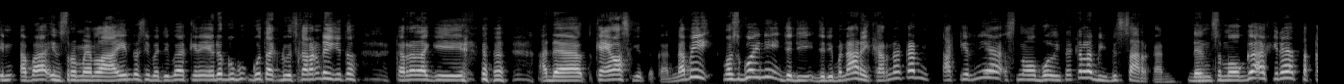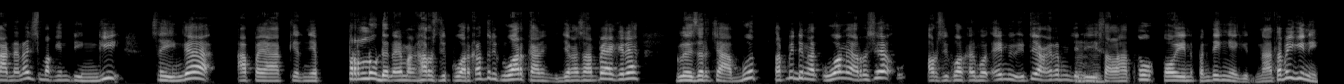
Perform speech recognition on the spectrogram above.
in, apa instrumen lain terus tiba-tiba akhirnya ya udah gue gue tarik duit sekarang deh gitu karena lagi ada chaos gitu kan. Tapi maksud gue ini jadi jadi menarik karena kan akhirnya snowball effect-nya lebih besar kan dan hmm. semoga akhirnya tekanannya semakin tinggi sehingga apa yang akhirnya perlu dan emang harus dikeluarkan tuh dikeluarkan. Jangan sampai akhirnya Glazer cabut tapi dengan uang yang harusnya harus dikeluarkan buat MU itu yang akhirnya menjadi hmm. salah satu poin pentingnya gitu. Nah tapi gini,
